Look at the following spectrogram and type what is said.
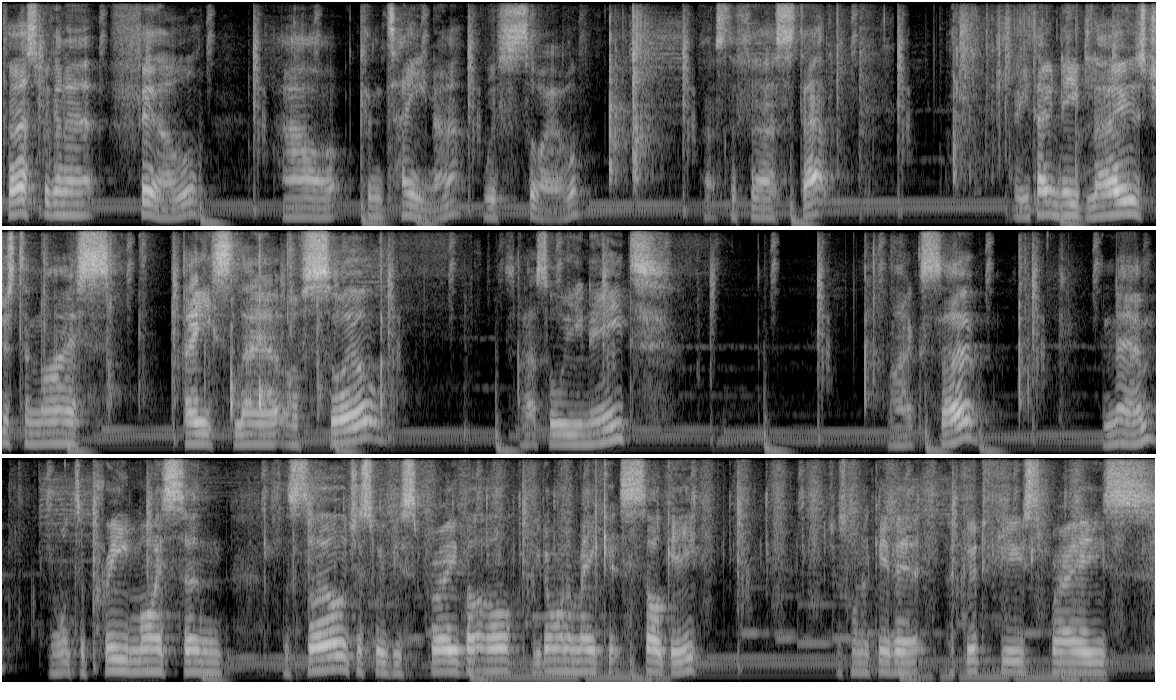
first we're gonna fill our container with soil. That's the first step. So you don't need loads, just a nice base layer of soil. So that's all you need, like so. And then you want to pre-moisten the soil just with your spray bottle. You don't want to make it soggy. Just want to give it a good few sprays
